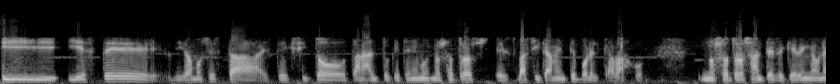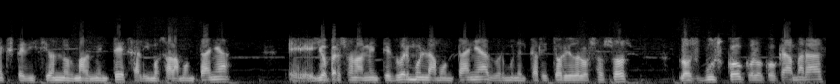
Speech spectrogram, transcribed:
Y, y este, digamos, esta, este éxito tan alto que tenemos nosotros es básicamente por el trabajo. Nosotros antes de que venga una expedición normalmente salimos a la montaña. Eh, yo personalmente duermo en la montaña, duermo en el territorio de los osos, los busco, coloco cámaras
